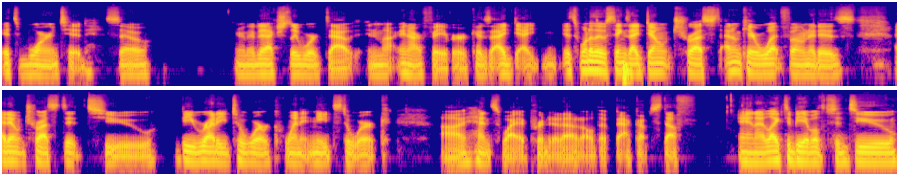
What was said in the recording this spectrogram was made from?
it's warranted. So and it actually worked out in my in our favor because I, I, it's one of those things I don't trust. I don't care what phone it is, I don't trust it to be ready to work when it needs to work. Uh, hence why I printed out all the backup stuff. And I like to be able to do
